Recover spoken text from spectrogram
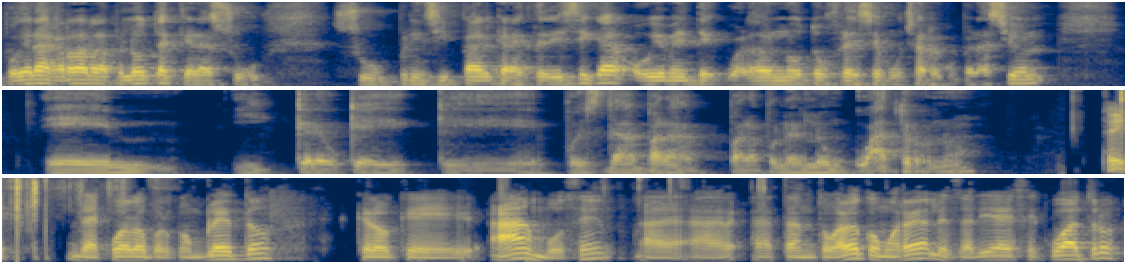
poder agarrar la pelota, que era su, su, principal característica, obviamente Guardado no te ofrece mucha recuperación em, y creo que, que, pues da para, para ponerle un 4, ¿no? Sí, de acuerdo por completo. Creo que a ambos, ¿eh? a, tanto Guardado como Real les daría ese 4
